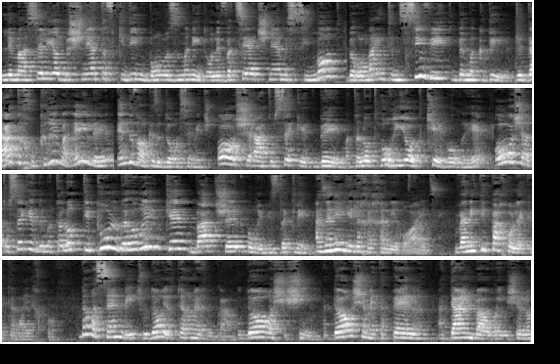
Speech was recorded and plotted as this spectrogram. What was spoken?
למעשה להיות בשני התפקידים בו זמנית, או לבצע את שני המשימות ברמה אינטנסיבית במקביל. לדעת החוקרים האלה, אין דבר כזה דור הסמיץ'. או שאת עוסקת במטלות הוריות כהורה, או שאת עוסקת במטלות טיפול בהורים כבת של הורים מזדקנים. אז אני אגיד לך איך אני רואה את זה, ואני טיפה חולקת עלייך פה. דור הסנדוויץ' הוא דור יותר מבוגר, הוא דור השישים. הדור שמטפל עדיין בהורים שלו,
